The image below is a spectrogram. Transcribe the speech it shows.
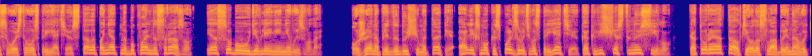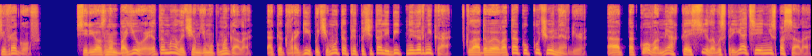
свойство восприятия стало понятно буквально сразу и особого удивления не вызвало. Уже на предыдущем этапе Алекс мог использовать восприятие как вещественную силу, которая отталкивала слабые навыки врагов. В серьезном бою это мало чем ему помогало, так как враги почему-то предпочитали бить наверняка, вкладывая в атаку кучу энергию. А от такого мягкая сила восприятия не спасала.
